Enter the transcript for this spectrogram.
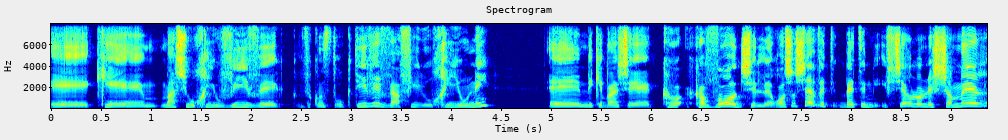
אה, כמשהו חיובי ו- וקונסטרוקטיבי ואפילו חיוני, אה, מכיוון שכבוד של ראש השבט בעצם אפשר לו לשמר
